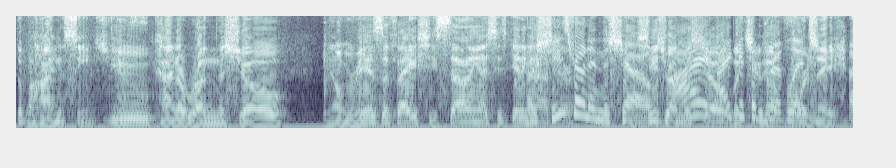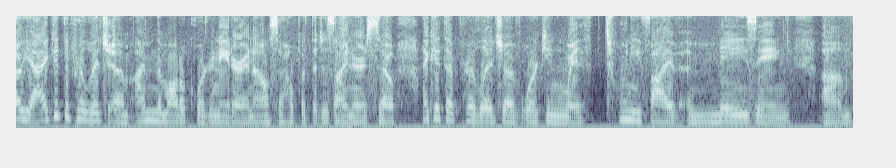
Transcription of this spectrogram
the behind the scenes. You kind of run the show. You know, Maria's the face. She's selling it. She's getting it Oh, out she's there. running the show. And she's running the show, I but get you the help privilege. coordinate. Oh yeah, I get the privilege. Um, I'm the model coordinator, and I also help with the designers. So I get the privilege of working with 25 amazing. Um,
